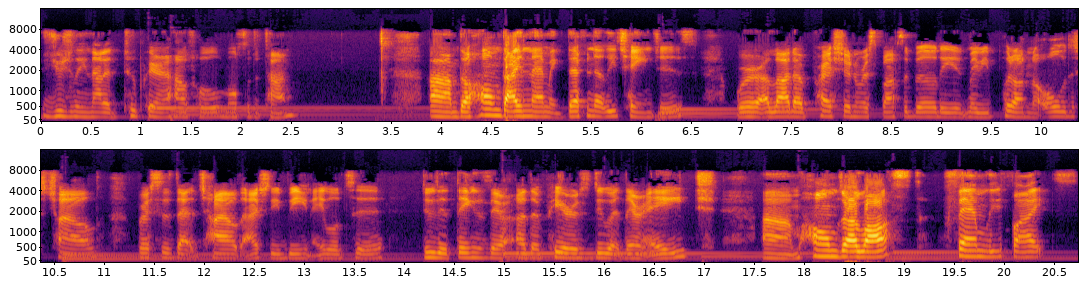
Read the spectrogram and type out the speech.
usually not a two parent household most of the time. Um, the home dynamic definitely changes where a lot of pressure and responsibility is maybe put on the oldest child versus that child actually being able to do the things their other peers do at their age. Um, homes are lost, family fights.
